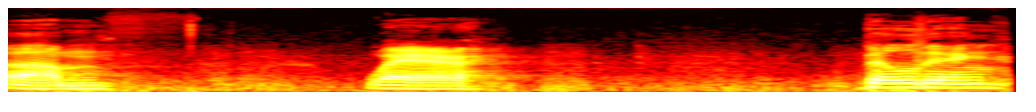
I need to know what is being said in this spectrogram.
Um, where building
